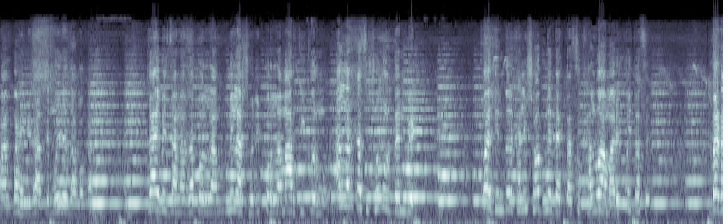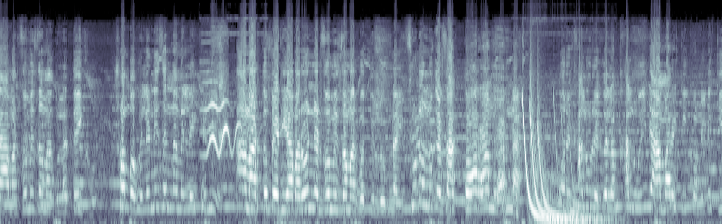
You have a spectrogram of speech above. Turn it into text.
পাক বাহিনী রাতে মরে যাব কেন? যাইবে জানাজা পড়লাম, মিলা শরীফ পড়লাম, আর কি করব আল্লাহর কাছে সবর দেন বেটি। কয়দিন ধরে খালি স্বপ্নে দেখতাছি খালু আমারে কইতাছে, বেটা, আমার জমি জমা গুলা দেখো। সম্ভব হইলে নিজের নামে লিখে নি আমার তো বেটি আবার অন্যের জমি জমার করতে লোভ নাই। ছোট লোকের জাত তো আর রাম না। ওরে খালু রে, কইলাম, খালু এটা আমারে কি করলি? এটা কি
